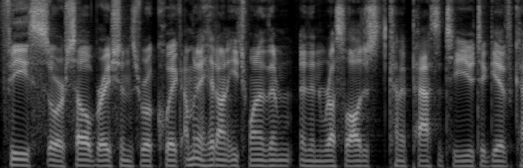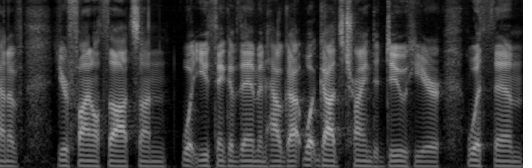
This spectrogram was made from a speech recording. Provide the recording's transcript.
feasts or celebrations real quick. I'm going to hit on each one of them, and then Russell, I'll just kind of pass it to you to give kind of your final thoughts on what you think of them and how God, what God's trying to do here with them.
